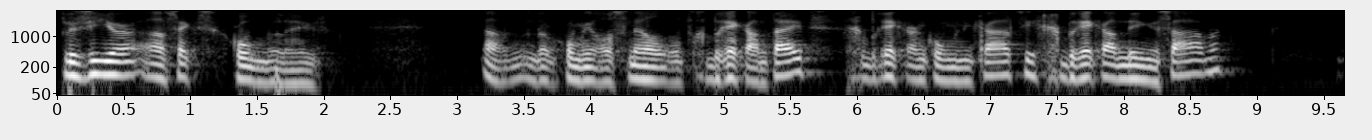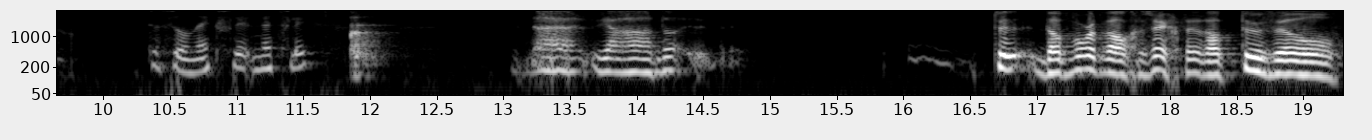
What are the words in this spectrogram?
plezier aan seks kon beleven. Nou, dan kom je al snel op gebrek aan tijd, gebrek aan communicatie, gebrek aan dingen samen. Te veel Netflix? Nou ja, dat, dat wordt wel gezegd, hè, dat te veel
